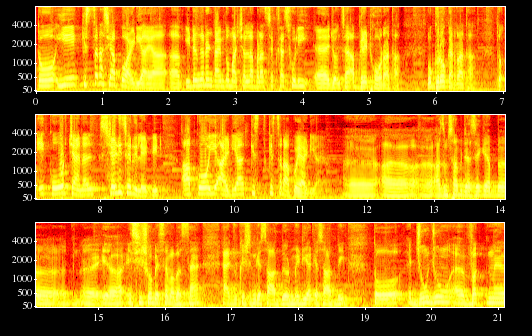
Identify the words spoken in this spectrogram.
تو یہ کس طرح سے آپ کو آئیڈیا آیا؟ ایڈن گارڈن ٹائم تو ماشاء اللہ بڑا سکسیزفلی جو ان سے اپ گریڈ ہو رہا تھا، وہ گرو کر رہا تھا۔ تو ایک اور چینل اسٹڈی سے ریلیٹڈ آپ کو یہ آئیڈیا کس کس طرح آپ کو یہ آئیڈیا آیا؟ اعظم صاحب، جیسے کہ اب اسی شعبے سے وابستہ ہیں، ایجوکیشن کے ساتھ بھی اور میڈیا کے ساتھ بھی۔ تو جوں جوں وقت میں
